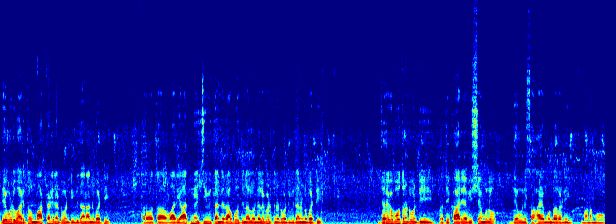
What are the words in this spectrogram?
దేవుడు వారితో మాట్లాడినటువంటి విధానాన్ని బట్టి తర్వాత వారి ఆత్మీయ జీవితాన్ని రాబో దినాల్లో నిలబెడుతున్నటువంటి విధానాన్ని బట్టి జరగబోతున్నటువంటి ప్రతి కార్య విషయంలో దేవుని సహాయం ఉండాలని మనము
